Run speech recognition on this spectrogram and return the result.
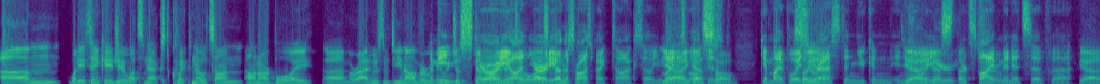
Um, what do you think, AJ? What's next? Quick notes on on our boy uh, Marat Khusnutdinov, or I do we mean, just step right into on. the You're already on the prospect talk, so you might Yeah, as I well guess just so. give my voice So, a rest, and you can enjoy Yeah, your, your five true. minutes of uh, Yeah.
